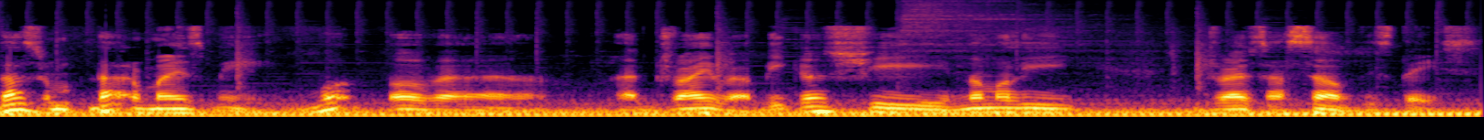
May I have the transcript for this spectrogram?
that's that reminds me. What of uh, a driver? Because she normally drives herself these days.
